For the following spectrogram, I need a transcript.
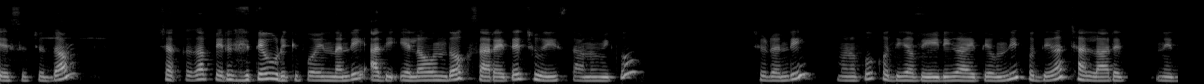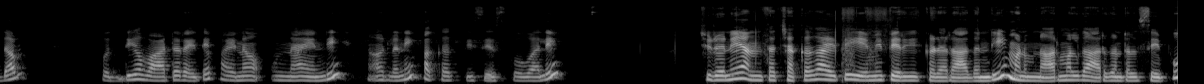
చేసి చూద్దాం. చక్కగా పెరుగైతే ఉడికిపోయిందండి. అది ఎలా ఉందో ఒకసారి అయితే చూపిస్తాను మీకు. చూడండి మనకు కొద్దిగా వేడిగా అయితే ఉంది. కొద్దిగా చల్లారనిద్దాం. కొద్దిగా వాటర్ అయితే పైన ఉన్నాయండి. అట్లని పక్కకు తీసేసుకోవాలి. చూడండి అంత చక్కగా అయితే ఏమీ పెరుగు ఇక్కడ రాదండి. మనం నార్మల్గా ఆరు గంటల సేపు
